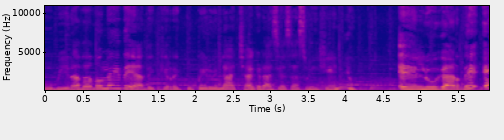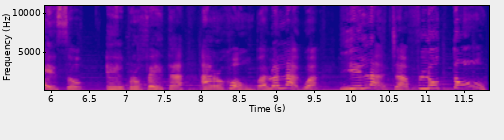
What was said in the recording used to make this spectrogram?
hubiera dado la idea de que recuperó el hacha gracias a su ingenio. En lugar de eso, el profeta arrojó un palo al agua y el hacha flotó.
